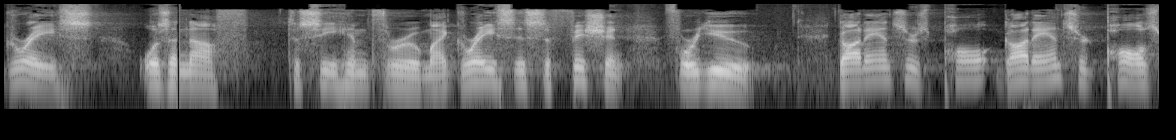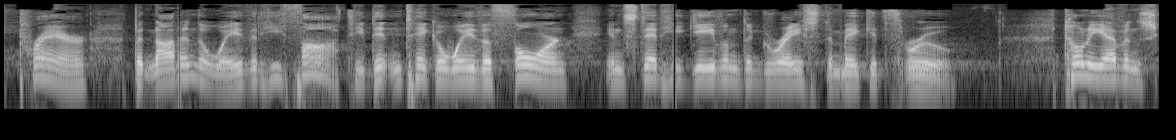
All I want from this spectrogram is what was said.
grace was enough to see him through. My grace is sufficient for you. God answers Paul God answered Paul's prayer, but not in the way that he thought. He didn't take away the thorn, instead he gave him the grace to make it through. Tony Evans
